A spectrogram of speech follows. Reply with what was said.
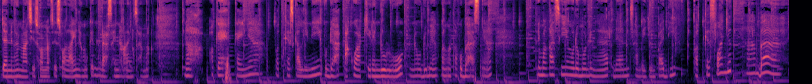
dan dengan mahasiswa-mahasiswa lain yang mungkin ngerasain hal yang sama. Nah, oke, okay, kayaknya podcast kali ini udah aku akhirin dulu karena udah banyak banget aku bahasnya. Terima kasih yang udah mau dengar dan sampai jumpa di podcast selanjutnya. Bye.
